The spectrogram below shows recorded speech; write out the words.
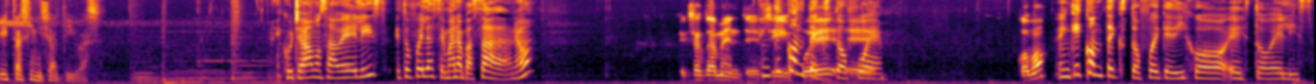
estas iniciativas. Escuchábamos a Belis, esto fue la semana pasada, ¿no? Exactamente. ¿En qué contexto fue? Eh, ¿Cómo? ¿En qué contexto fue que dijo esto, Belis?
